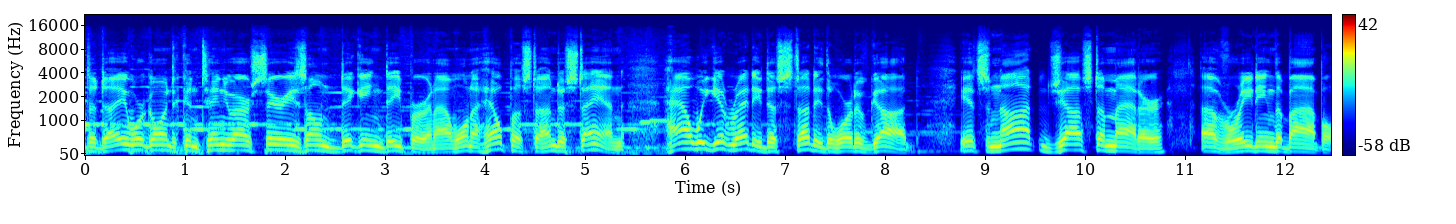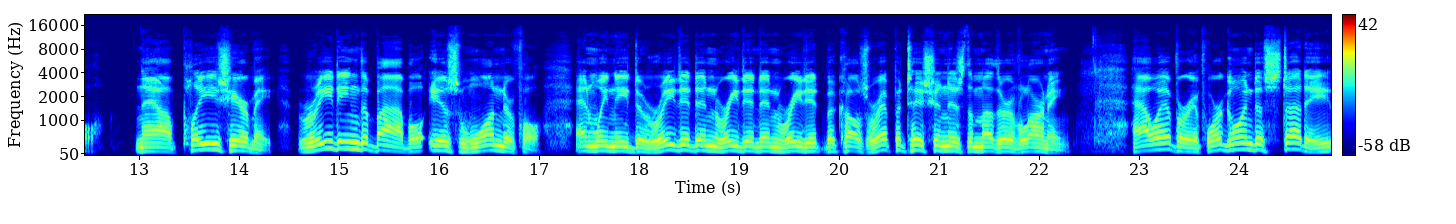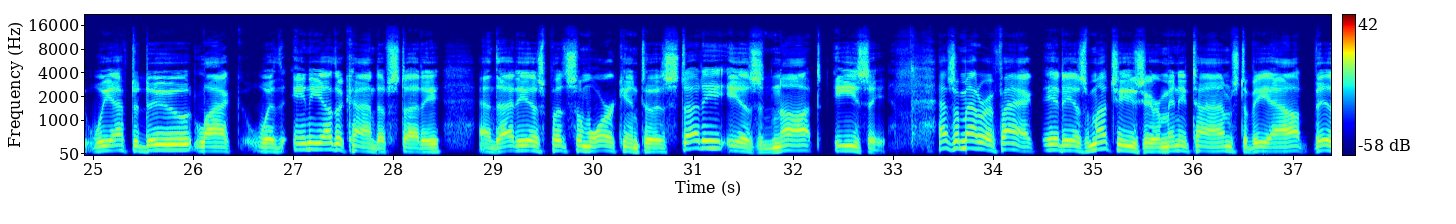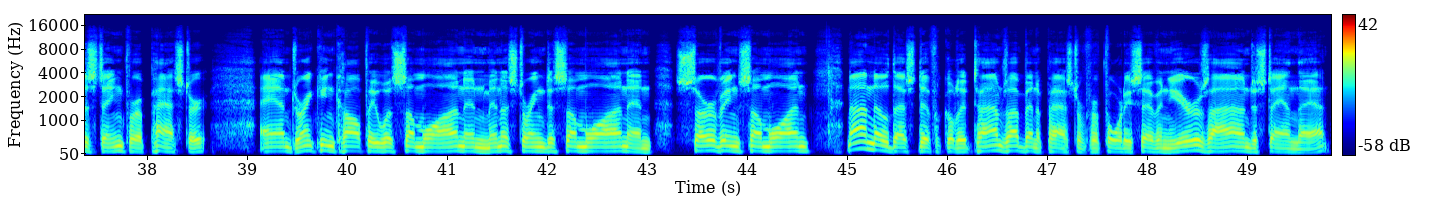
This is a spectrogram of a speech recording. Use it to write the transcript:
Today, we're going to continue our series on digging deeper, and I want to help us to understand how we get ready to study the Word of God. It's not just a matter of reading the Bible. Now, please hear me. Reading the Bible is wonderful, and we need to read it and read it and read it because repetition is the mother of learning. However, if we're going to study, we have to do like with any other kind of study, and that is put some work into it. Study is not easy. As a matter of fact, it is much easier many times to be out visiting for a pastor and drinking coffee with someone and ministering to someone and serving someone. Now, I know that's difficult at times. I've been a pastor for 47 years. I understand that.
